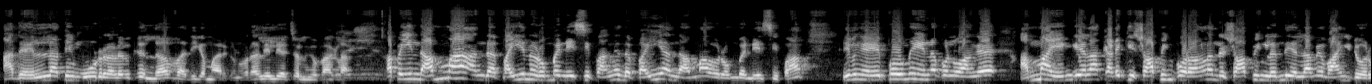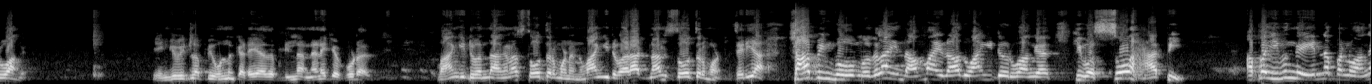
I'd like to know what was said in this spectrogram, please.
அதை எல்லாத்தையும் மூடுற அளவுக்கு லவ் அதிகமா இருக்கணும். ஒரு அலையிலேயே சொல்லுங்க பார்க்கலாம். அப்ப இந்த அம்மா அந்த பையனை ரொம்ப நேசிப்பாங்க. இந்த பையன் அந்த அம்மாவை ரொம்ப நேசிப்பான். இவங்க எப்பவுமே என்ன பண்ணுவாங்க? அம்மா எங்கெல்லாம் கடைக்கு ஷாப்பிங் போறாங்களோ அந்த ஷாப்பிங்ல இருந்து எல்லாமே வாங்கிட்டு வருவாங்க. எங்க வீட்டுல அப்படி ஒண்ணும் கிடையாது அப்படின்லாம் நினைக்க கூடாது. வாங்கிட்டு வந்தாங்கன்னா ஸ்தோத்திரம் பண்ணணும். வாங்கிட்டு வராட்டினாலும் ஸ்தோத்திரம் பண்ணணும். சரியா? ஷாப்பிங் போகும்போதெல்லாம் இந்த அம்மா ஏதாவது வாங்கிட்டு வருவாங்க. ஹி வாஸ் சோ ஹாப்பி அப்ப இவங்க என்ன பண்ணுவாங்க?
